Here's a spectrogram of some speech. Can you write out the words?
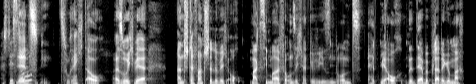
Verstehst du? Ja, zu, zu Recht auch. Also ich wäre an Stefans Stelle wäre ich auch maximal verunsichert gewesen und hätte mir auch eine derbe Platte gemacht.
